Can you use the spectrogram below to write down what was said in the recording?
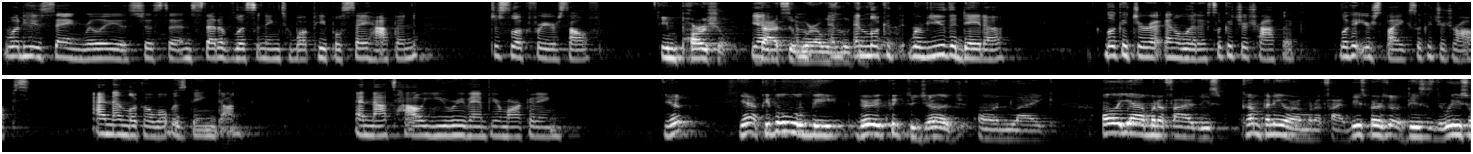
what he's saying really is just to, instead of listening to what people say happened, just look for yourself. impartial Yeah, that's the and, word i was and, looking and look for at review the data. Look at your analytics. Look at your traffic. Look at your spikes. Look at your drops, and then look at what was being done. And that's how you revamp your marketing. yep yeah people will be very quick to judge on like oh yeah i'm gonna fire this company or i'm gonna fire this person this is the reason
